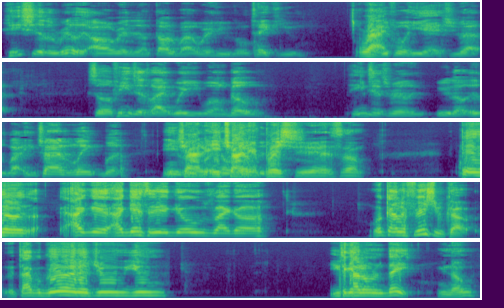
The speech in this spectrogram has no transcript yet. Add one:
he should have really already done thought about where he was gonna take you right, before he asked you out. So if he just like where you want to go, he just really, you know, it's like he trying to link, but he ain't trying to he no trying to impress you or something. Depends on- I guess I guess it goes like uh, what kind of fish you caught? The type of girl that you you you take out on a date. You know,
